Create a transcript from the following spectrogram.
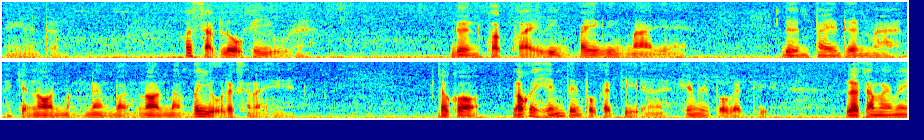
อย่างนี้เป็นต้นก็สัตว์โลกที่อยู่นะเดินขวักไขว่วิ่งไปวิ่งมาอย่างนี้เดินไปเดินมาน่าจะนอนบ้างนั่งบ้างนอนบ้างก็อยู่ลักษณะอย่างนี้แล้วก็เราก็เห็นเป็นปกตินะเห็นเป็นปกติ เราทำไมไม่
